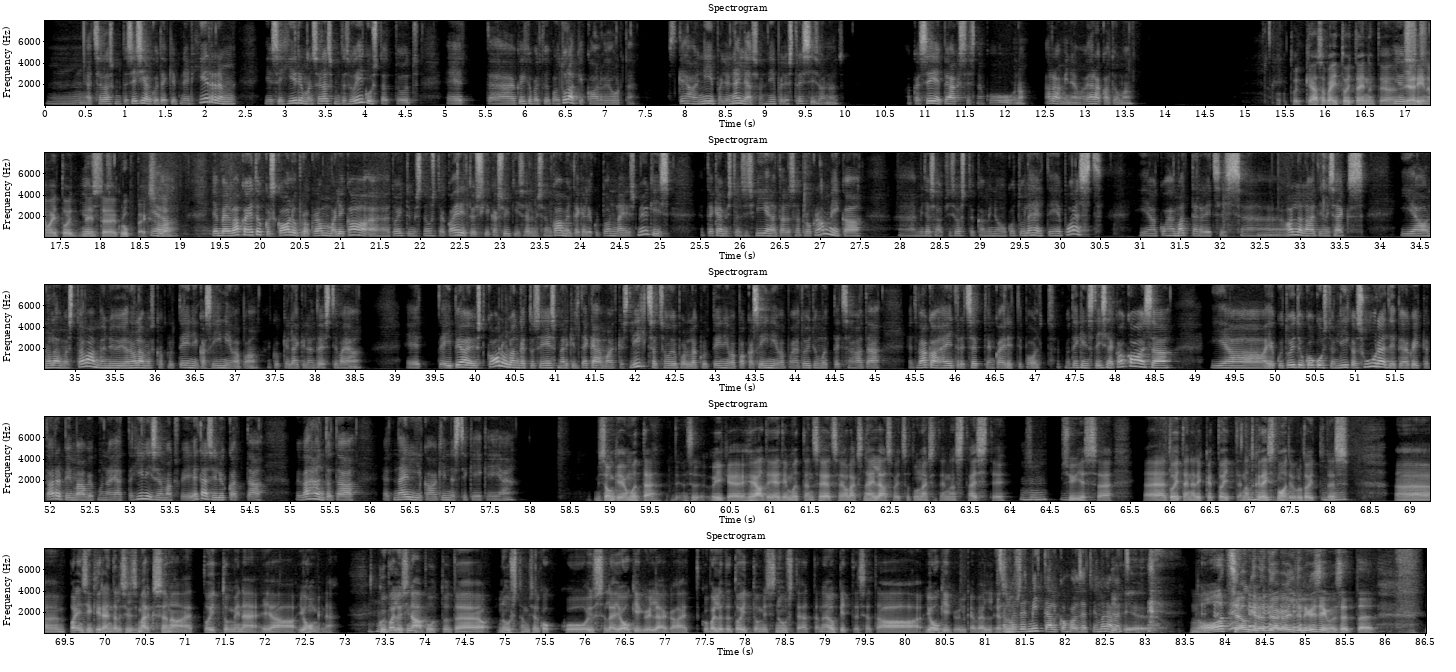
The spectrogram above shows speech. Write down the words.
Mm, et selles mõttes esialgu tekib neil hirm ja see hirm on selles mõttes õigustatud, et äh, kõigepealt võib-olla tulebki kaalu juurde, sest keha on nii palju näljas olnud, nii palju stressis olnud aga see peaks siis nagu noh, ära minema või ära kaduma. keha saab häid toitaineid ja, ja erinevaid toit, neid äh, gruppe, eks ja. ole. Ja meil väga edukas kaaluprogramm oli ka äh, toitumisnõustaja Kairi Tuskiga sügisel, mis on ka meil tegelikult online'is müügis. tegemist on siis viienädalase programmiga äh,, mida saab siis osta ka minu kodulehelt e-poest ja kohe materjalid siis äh, allalaadimiseks. Ja on olemas tavamenüü ja on olemas ka gluteeni kaseiinivaba, kui kellelgi on tõesti vaja. Et ei pea just kaalulangetuse eesmärgil tegema, et kes lihtsalt soovib olla gluteenivaba, kaseinivaba ja toidumõtteid saada, et väga häid retsepte on ka Eriti poolt, et ma tegin seda ise ka kaasa ja, ja kui toidukogused on liiga suured, ei pea kõike tarbima, võib mõne jätta hilisemaks või edasi lükata või vähendada, et nälga kindlasti keegi ei jää mis ongi ju mõte, õige hea dieedi mõte on see, et sa ei oleks näljas, vaid sa tunneksid ennast hästi mm, -hmm. süües äh, toitainerikkaid toite natuke mm -hmm. teistmoodi võib-olla toitudes mm. -hmm panin siin kirja endale sellise märksõna, et toitumine ja joomine. Kui palju sina puutud äh, nõustamisel kokku just selle joogi küljega, et kui palju te toitumisnõustajatena õpite seda joogi külge veel? sa mõtled mittealkohoolset või mõlemat? no vot, see ongi nüüd väga üldine küsimus, et äh,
